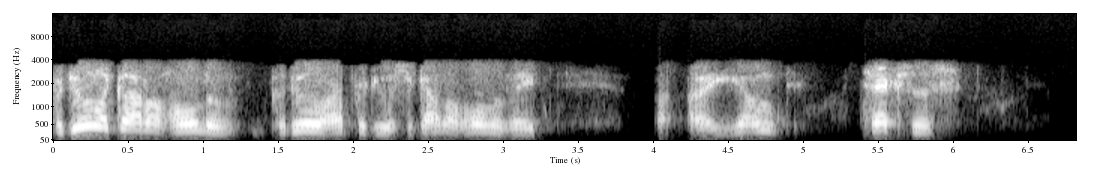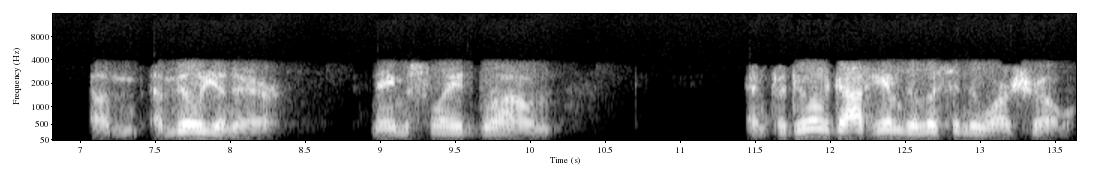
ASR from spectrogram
Padula got a hold of Padula, our producer, got a hold of a a young Texas um, a millionaire named Slade Brown, and Padula got him to listen to our show.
